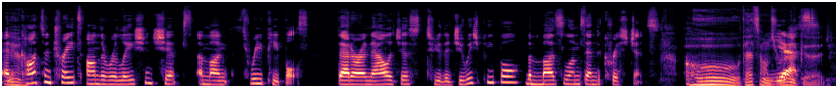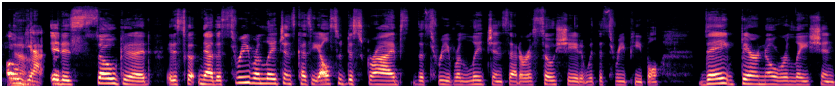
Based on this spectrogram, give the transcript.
And yeah. it concentrates on the relationships among three peoples that are analogous to the Jewish people, the Muslims, and the Christians. Oh, that sounds yes. really good. Oh yeah, it is so good. It is so, now the three religions because he also describes the three religions that are associated with the three people they bear no relation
